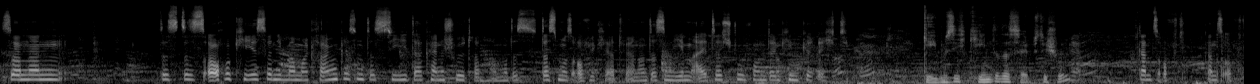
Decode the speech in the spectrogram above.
sondern dass das auch okay ist, wenn die Mama krank ist und dass sie da keine Schuld dran haben. Und das, das muss aufgeklärt werden und das in jedem Altersstufe und dann kindgerecht. Geben sich Kinder da selbst die Schuld? Ja, ganz oft, ganz oft.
